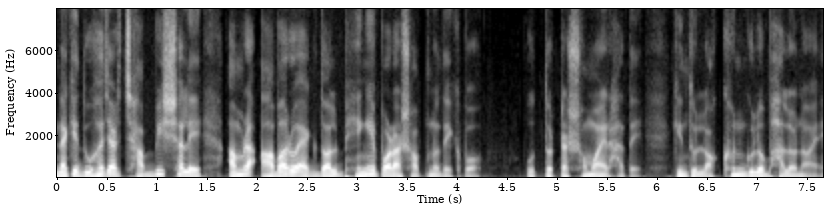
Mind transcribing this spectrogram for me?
নাকি দু হাজার ছাব্বিশ সালে আমরা আবারও একদল ভেঙে পড়া স্বপ্ন দেখব? উত্তরটা সময়ের হাতে কিন্তু লক্ষণগুলো ভালো নয়।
